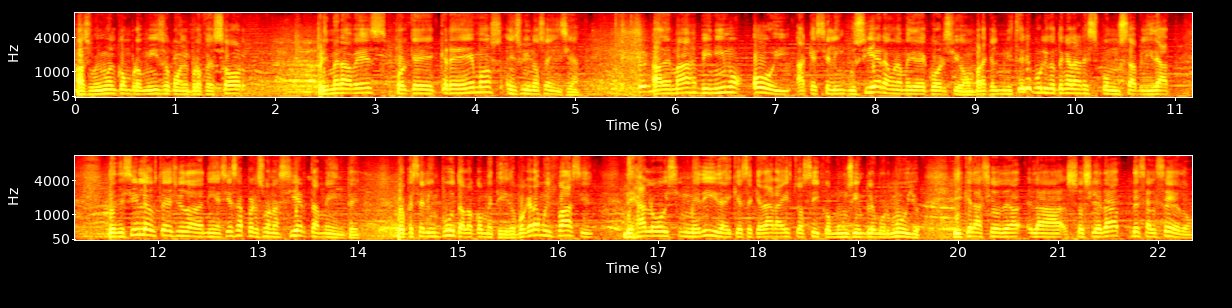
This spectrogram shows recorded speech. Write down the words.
asumimos el compromiso con el profesor, primera vez porque creemos en su inocencia. Además, vinimos hoy a que se le impusiera una medida de coerción para que el Ministerio Público tenga la responsabilidad de decirle a ustedes, ciudadanía, si esa persona ciertamente lo que se le imputa lo ha cometido. Porque era muy fácil dejarlo hoy sin medida y que se quedara esto así como un simple murmullo y que la, la sociedad de Salcedo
